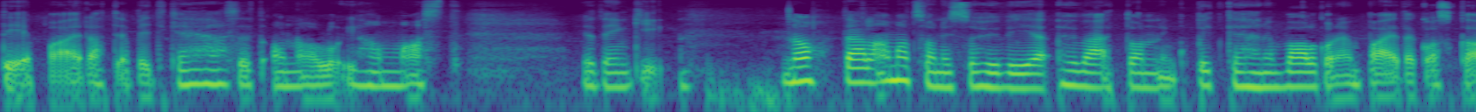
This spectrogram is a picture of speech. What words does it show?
teepaidat ja pitkähäiset on ollut ihan must. Jotenkin, no täällä Amazonissa on hyviä, hyvä, että on niinku pitkähäinen valkoinen paita, koska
